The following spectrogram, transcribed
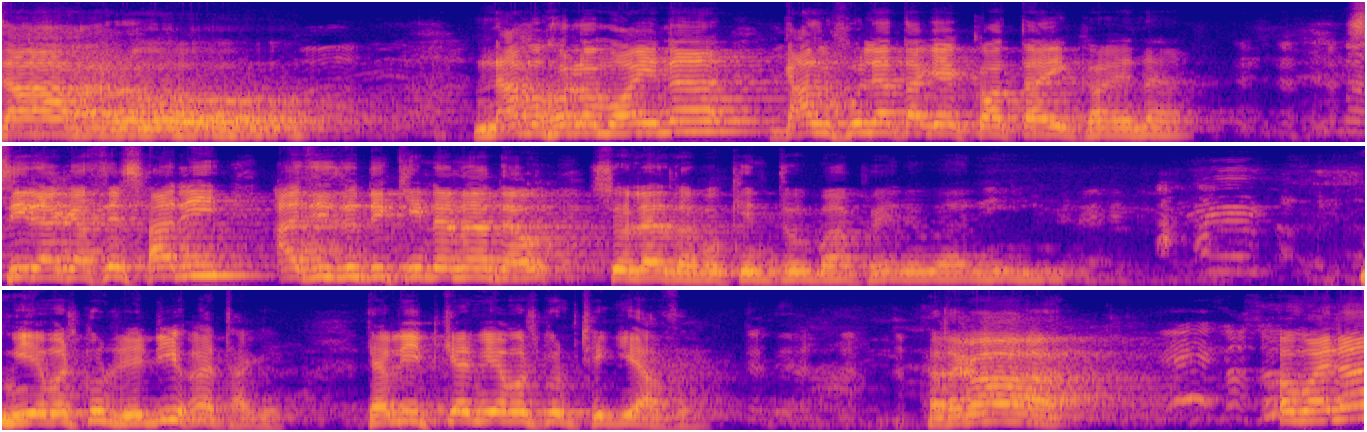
যারো নাম হলো ময়না, গাল ফুলে তাকে কথাই কয় না। সিরা গেছে শাড়ি, আজি যদি কিনে না দাও, চলে যাব কিন্তু বাপের বাড়ি। মিয়া বসকুন রেডি হয়ে থাকে। তাহলে ইটকার মিয়া বসকুন ঠিকই আছে। ময়না,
